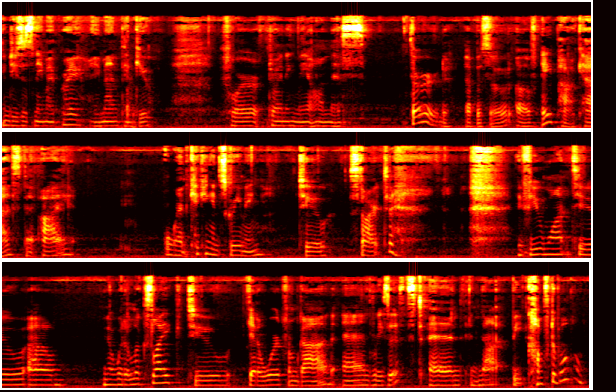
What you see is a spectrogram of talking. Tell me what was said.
In Jesus' name I pray. Amen. Thank you for joining me on this third episode of a podcast that I went kicking and screaming to start. if you want to um, know what it looks like to get a word from God and resist and not be comfortable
